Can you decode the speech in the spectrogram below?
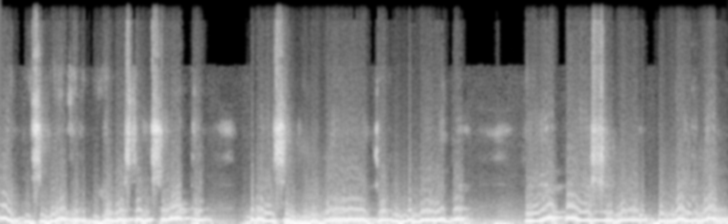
ਆਈਪੀਸੀ ਜਾਂ ਫਿਰ ਬੀਐਨਐਸ ਦਾ 108 ਬੜਾ ਹੀ ਸੰਗੀਨ ਜਰਮ ਮੰਨਿਆ ਜਾਂਦਾ ਤੇ ਆਪਾਂ ਇਸ ਨੂੰ ਡੂੰਘਾਈ ਨਾਲ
